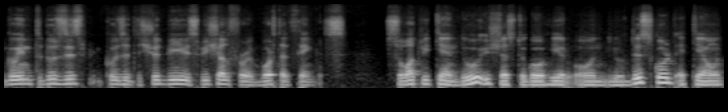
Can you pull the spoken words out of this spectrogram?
going to do this because it should be special for important things. So what we can do is just to go here on your Discord account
